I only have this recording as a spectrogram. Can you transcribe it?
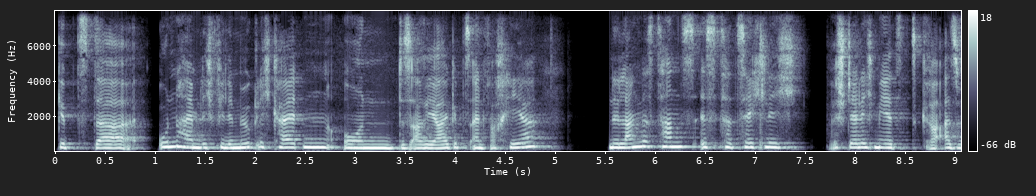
gibt es da unheimlich viele Möglichkeiten und das Areal gibt es einfach her. Eine Langdistanz ist tatsächlich stelle ich mir jetzt also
